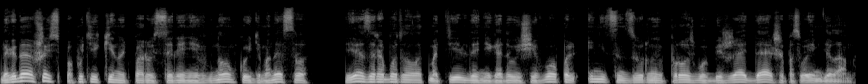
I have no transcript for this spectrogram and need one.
Догадавшись по пути кинуть пару исцелений в гномку и демонессу, я заработал от Матильды негодующий вопль и нецензурную просьбу бежать дальше по своим делам.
